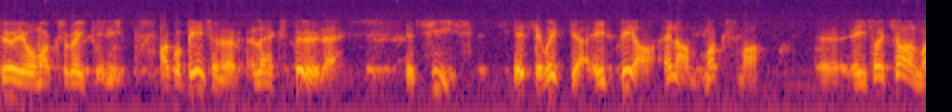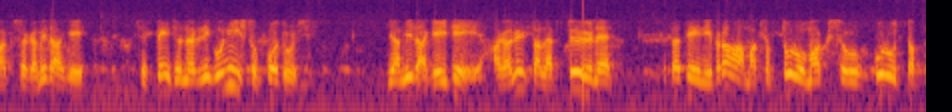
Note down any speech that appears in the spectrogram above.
tööjõumaksu, kõike nii. aga kui pensionär läheks tööle, et siis ettevõtja ei pea enam maksma äh, ei sotsiaalmaksu ega midagi, sest pensionär niikuinii istub kodus ja midagi ei tee, aga nüüd ta läheb tööle, ta teenib raha, maksab tulumaksu, kulutab,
